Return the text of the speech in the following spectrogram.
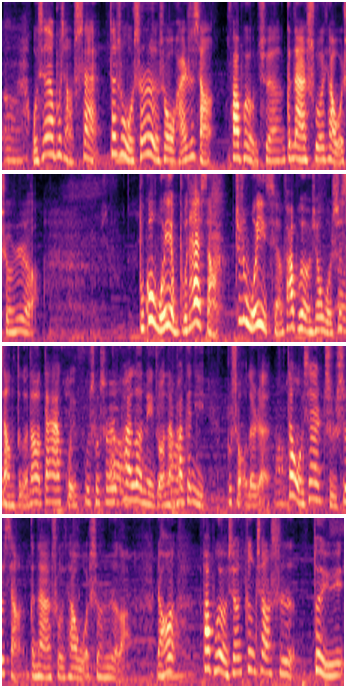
嗯，我现在不想晒，但是我生日的时候，我还是想发朋友圈跟大家说一下我生日了。不过我也不太想，就是我以前发朋友圈，我是想得到大家回复说生日快乐那种，哪怕跟你不熟的人。但我现在只是想跟大家说一下我生日了，然后发朋友圈更像是对于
